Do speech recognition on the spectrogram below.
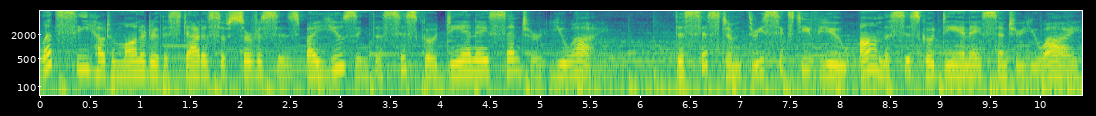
let's see how to monitor the status of services by using the Cisco DNA Center UI. The System 360 view on the Cisco DNA Center UI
